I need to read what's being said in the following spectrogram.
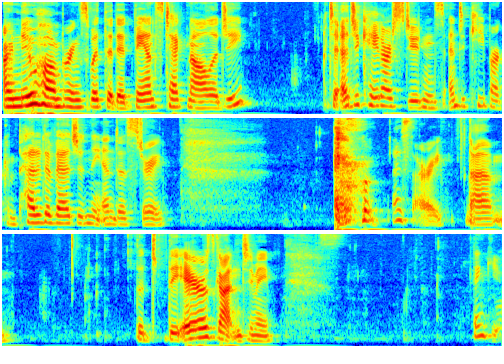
Our new home brings with it advanced technology to educate our students and to keep our competitive edge in the industry. I'm sorry. Um, the, the air has gotten to me. Thank you.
